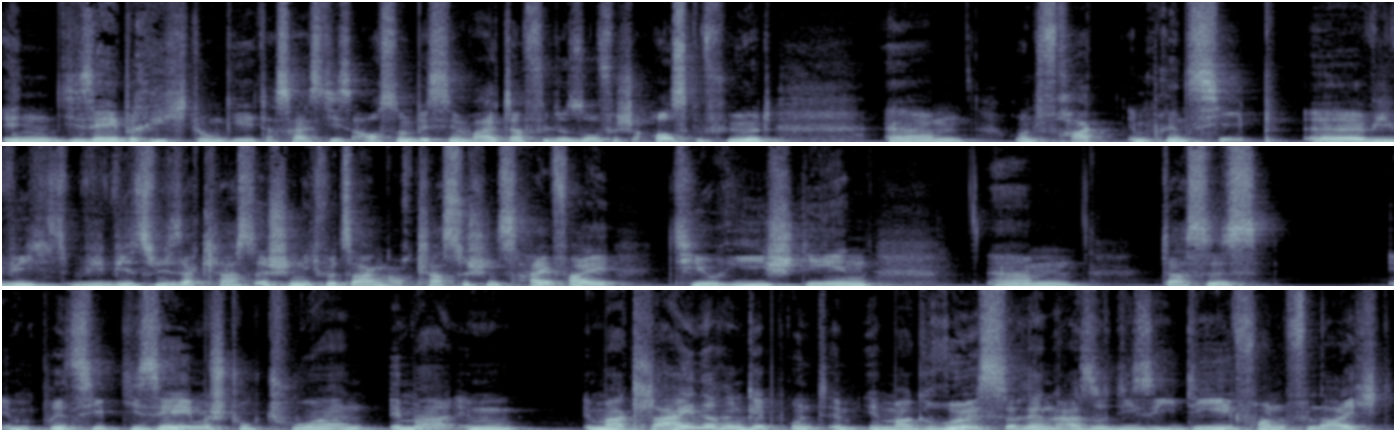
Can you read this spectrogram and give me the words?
in dieselbe Richtung geht. Das heißt, die ist auch so ein bisschen weiter philosophisch ausgeführt ähm, und fragt im Prinzip, äh, wie, wie, wie wir zu dieser klassischen, ich würde sagen auch klassischen Sci-Fi-Theorie stehen, ähm, dass es im Prinzip dieselben Strukturen immer im immer kleineren gibt und im immer größeren, also diese Idee von vielleicht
